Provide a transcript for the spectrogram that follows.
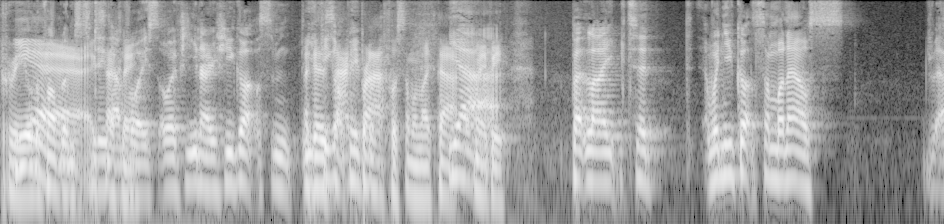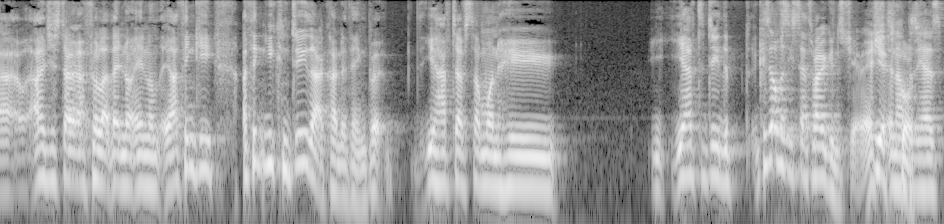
pre all the Yeah, problems to do exactly. that voice, or if you know if you got some, Like if a you got Zach Braff or someone like that, yeah, maybe. But like to when you've got someone else. Uh, I just don't. I feel like they're not in on. I think you. I think you can do that kind of thing, but you have to have someone who you have to do the because obviously Seth Rogen's Jewish Yes, and of course. obviously has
